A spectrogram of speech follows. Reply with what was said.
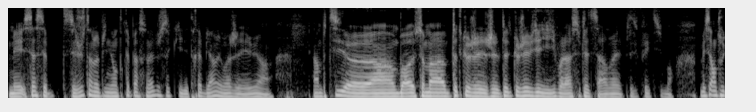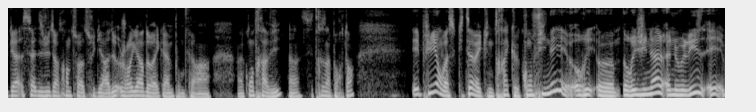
Mais ça, c'est juste une opinion très personnelle. Je sais qu'il est très bien, mais moi, j'ai eu un, un petit. euh, bon, ça m'a. Peut-être que j'ai peut-être que j'ai vieilli. Voilà, c'est peut-être ça, ouais, effectivement. Mais c'est en tout cas, c'est à 18h30 sur la Tsugi Radio. Je regarderai quand même pour me faire un, un contre-avis. hein, c'est très important. Et puis, on va se quitter avec une track confinée, ori- euh, originale, unreleased, et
